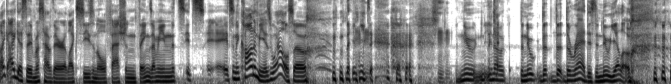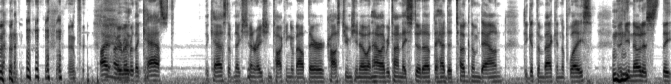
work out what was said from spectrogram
like I guess they must have their like seasonal fashion things. I mean, it's it's it's an economy as well, so they need to new. You know, the new the, the the red is the new yellow. I, I remember the cast the cast of Next Generation talking about their costumes, you know, and how every time they stood up, they had to tug them down to get them back into place. And if mm-hmm. you notice, they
